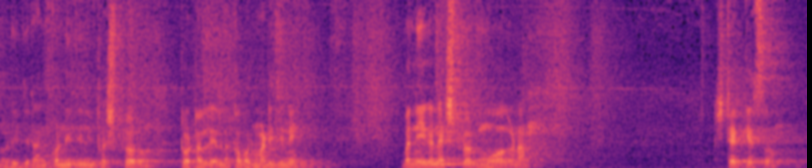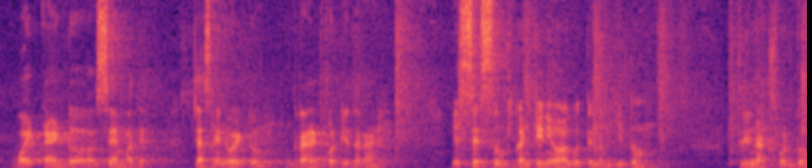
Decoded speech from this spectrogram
ನೋಡಿದ್ದೀನಿ ಅಂದ್ಕೊಂಡಿದ್ದೀನಿ ಫಸ್ಟ್ ಫ್ಲೋರು ಟೋಟಲ್ ಎಲ್ಲ ಕವರ್ ಮಾಡಿದ್ದೀನಿ. ಬನ್ನಿ, ಈಗ ನೆಕ್ಸ್ಟ್ ಫ್ಲೋರ್ ಮೂವ್ ಆಗೋಣ. ಸ್ಟೇರ್ ಕೇಸು ವೈಟ್ ಆ್ಯಂಡ್ ಸೇಮ್ ಅದೇ. ಜಾಸ್ಮಿನ್ ವೈಟು ಗ್ರಾನೈಟ್ ಕೊಟ್ಟಿದ್ದಾರೆ. ಎಸ್ ಎಸ್ಸು ಕಂಟಿನ್ಯೂ ಆಗುತ್ತೆ ನಮಗಿದು. ತ್ರೀ ನಾಟ್ ಫೋರ್ದು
